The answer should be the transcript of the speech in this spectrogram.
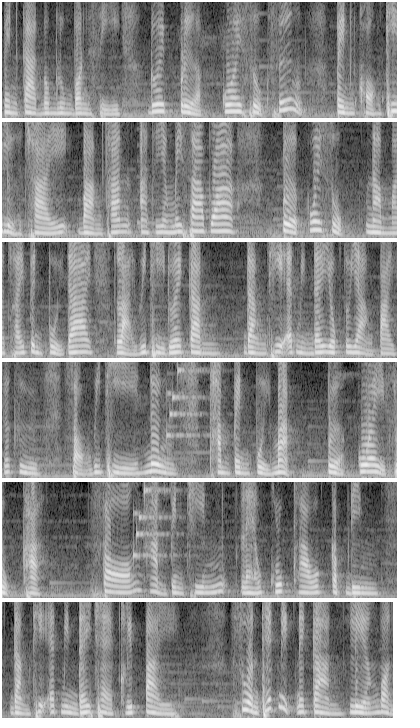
เป็นการบำรุงบอนสีด้วยเปลือก กล้วยสุกซึ่งเป็นของที่เหลือใช้ บางท่านอาจจะยังไม่ทราบว่า เปลือกกล้วยสุกนำมาใช้เป็นปุ๋ยได้หลายวิธีด้วยกัน ดังที่แอดมินได้ยกตัวอย่างไปก็คือ 2 วิธี 1. ทำเป็นปุ๋ยหมัก เปลือกกล้วยสุกค่ะ 2. หั่นเป็นชิ้นแล้วคลุกเคล้ากับดิน ดังที่แอดมินได้แชร์คลิปไป ส่วนเทคนิคในการเลี้ยงบ่อน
